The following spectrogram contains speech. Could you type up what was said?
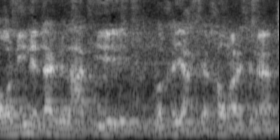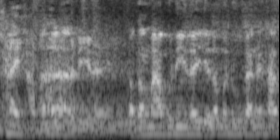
ตอนนี้เนี่ยได้เวลาที่รถขยะจะเข้ามาแล้วใช่ไหมใช่ครับาเข้ามาพอดีเลย กำลังมาพอดีเลยเดี๋ยวเรามาดูกันนะครับ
